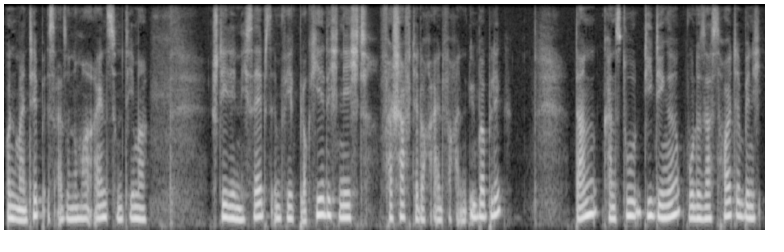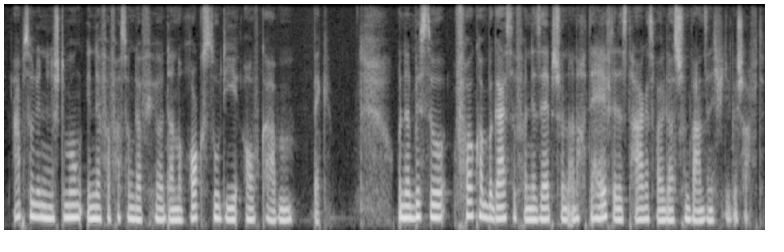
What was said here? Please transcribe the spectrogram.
Und mein Tipp ist also Nummer eins zum Thema, steh dir nicht selbst im Weg, blockier dich nicht, verschaff dir doch einfach einen Überblick. Dann kannst du die Dinge, wo du sagst, heute bin ich absolut in der Stimmung, in der Verfassung dafür, dann rockst du die Aufgaben weg. Und dann bist du vollkommen begeistert von dir selbst schon nach der Hälfte des Tages, weil du hast schon wahnsinnig viel geschafft.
